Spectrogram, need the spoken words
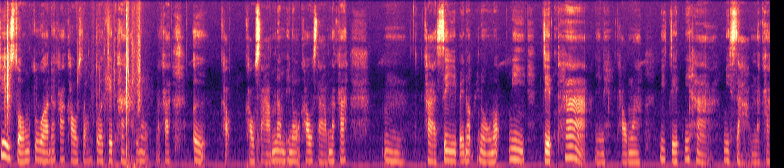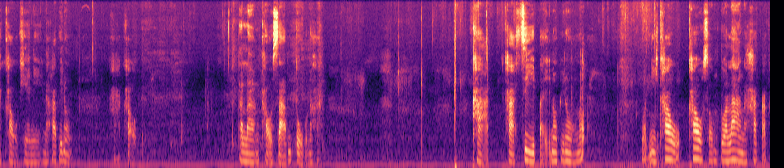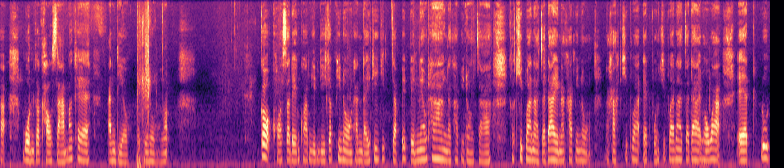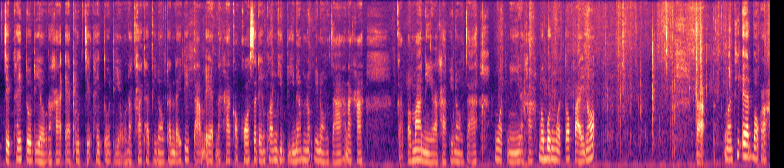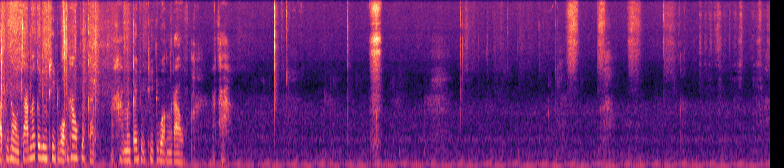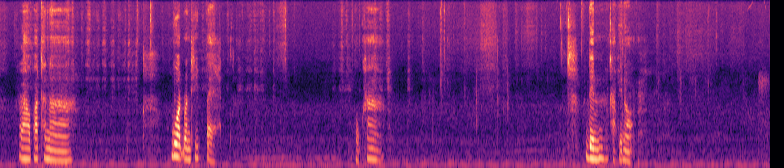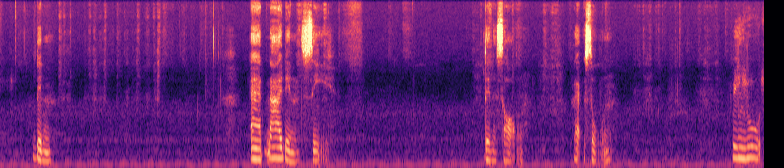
ที่ 2 ตัวนะคะ เข่า2 ตัว7หาพี่น้องนะคะ เออเข่า เข่าสามนำพี่น้องเข่าสามนะคะ อืมขาซีไปเนาะพี่น้องเนาะมี7 5นี่เนี่ยเข้ามามี7มี5มี3นะคะ เข่าแค่นี้นะคะ พี่น้องขาเข่าตารางเข่าสามตัวนะคะ ขาดขาดซีไปเนาะพี่น้องเนาะวันนี้เข้าเข้าสองตัวล่างนะคะก็บนกับเข่าสามมาแค่อันเดียวนะพี่น้องเนาะ ก็ขอแสดงความยินดีกับพี่น้องท่านใดที่ยิบจับไปเป็นแนวทางนะคะ พี่น้องจ้าก็คิดว่าน่าจะได้นะคะ พี่น้องนะคะ คิดว่าแอดฝนคิดว่าน่าจะได้ เพราะว่าแอดรูดเจ็ดให้ตัวเดียวนะคะแอดรูดเจ็ดให้ตัวเดียวนะคะ ถ้าพี่น้องท่านใดที่ตามแอดนะคะ ก็ขอแสดงความยินดีนะเนาะพี่น้องจ้านะคะกับประมาณนี้ละค่ะพี่น้องจ้างวดนี้นะคะ มาเบิ่งงวดต่อไปเนาะก็เหมือนที่แอดบอกละค่ะพี่น้องจ้ามันก็อยู่ที่ดวงเฮาคือกันนะคะ มันก็อยู่ที่ดวงเรานะคะ ลาวพัฒนางวดวันที่8 65เด่นค่ะพี่น้อง เด่น แอดได้เด่น4เด่น2และ0 วิ่งลูด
